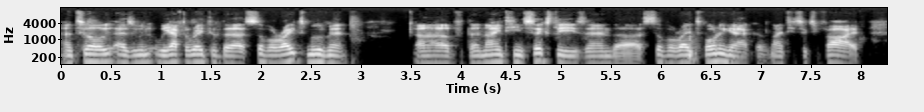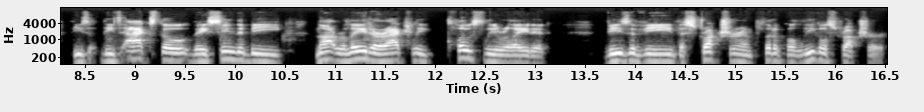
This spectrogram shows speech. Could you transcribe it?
until as we, have to wait to the civil rights movement of the 1960s and the Civil Rights Voting Act of 1965. These these acts, though they seem to be not related, are actually closely related vis-a-vis the structure and political legal structure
